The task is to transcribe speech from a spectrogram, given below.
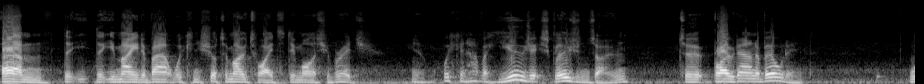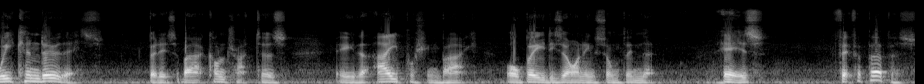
um, that, that you made about we can shut a motorway to demolish a bridge. You know, we can have a huge exclusion zone to blow down a building. We can do this, but it's about contractors either A, pushing back, or B, designing something that is fit for purpose.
